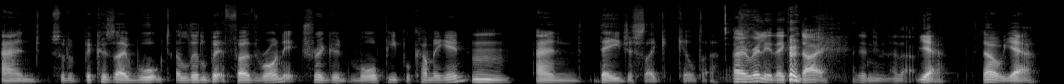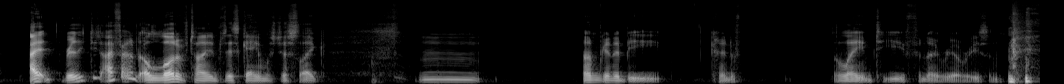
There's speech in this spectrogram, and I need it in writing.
And sort of because I walked a little bit further on, it triggered more people coming in, Mm. and they just like killed her. Oh, really? They can die. I didn't even know that. Yeah. Oh yeah. I really did. I found a lot of times this game was just like, mm, I'm gonna be kind of lame to you for no real reason.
